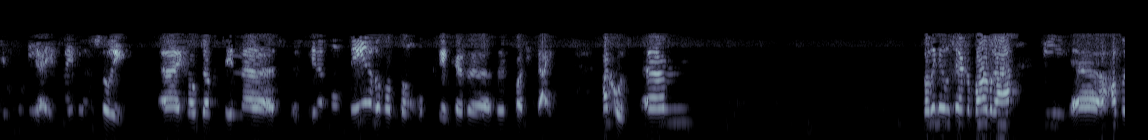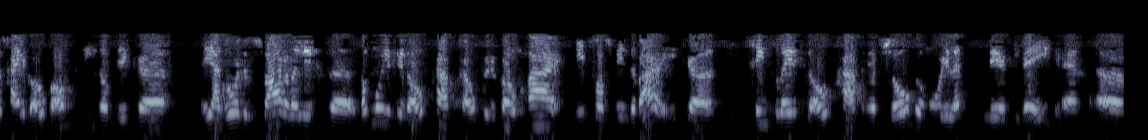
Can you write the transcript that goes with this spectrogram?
je moet hier even mee doen. Sorry. Ik hoop dat het in, in het monteren nog wat kan opkrikken, de, de kwaliteit. Maar goed. Um, wat ik wilde zeggen, Barbara, die had waarschijnlijk ook al gezien dat ik ja, door de bezwaren wellicht wat moeilijker in de overgave zou kunnen komen. Maar iets was minder waar. Ik ging volledig in de overgave en heb zoveel mooie lessen geleerd die week. En uh,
